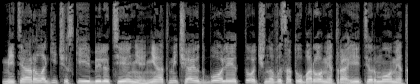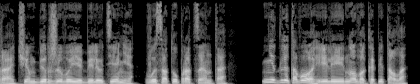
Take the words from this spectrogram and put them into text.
Метеорологические бюллетени не отмечают более точно высоту барометра и термометра, чем биржевые бюллетени, высоту процента, не для того или иного капитала,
